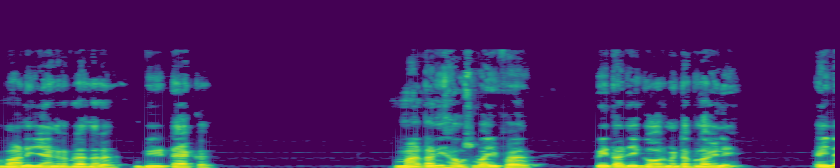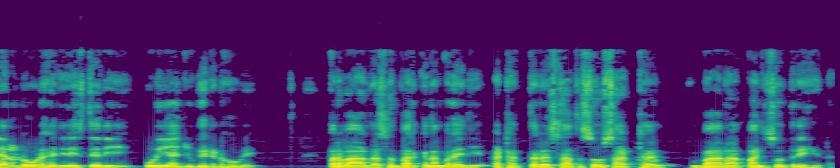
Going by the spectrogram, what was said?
one younger brother, BTech. ਮਾਤਾ ਜੀ, ਹਾਊਸ ਵਾਈਫ, ਪਿਤਾ ਜੀ ਗਵਰਨਮੈਂਟ EMPLOYE ਨੇ। ਇਹਨਾਂ ਨੂੰ ਲੋੜ ਹੈ ਜੀ ਰਿਸ਼ਤੇ ਦੀ ਕੁੜੀ ਐਜੂਕੇਟਡ ਹੋਵੇ। ਪਰਿਵਾਰ ਦਾ ਸੰਪਰਕ ਨੰਬਰ ਹੈ ਜੀ 78760 12563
